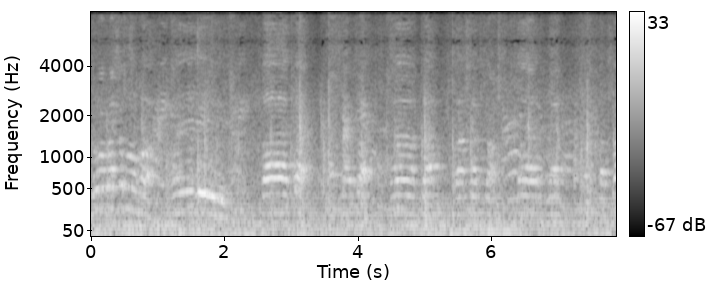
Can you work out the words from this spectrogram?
Não abaixa a mão, ó. Aí. Bata. Bata. Bata. Bata. Bata. Bata.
